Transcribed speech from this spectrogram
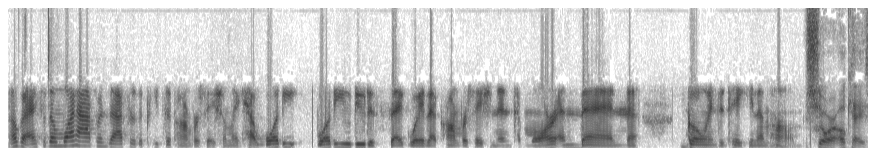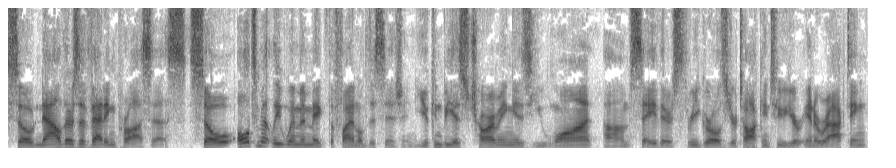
Okay, so then what happens after the pizza conversation? Like, how, what do you, what do you do to segue that conversation into more, and then go into taking them home? Sure. Okay. So now there's a vetting process. So ultimately, women make the final decision. You can be as charming as you want. Um, say there's three girls you're talking to, you're interacting.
